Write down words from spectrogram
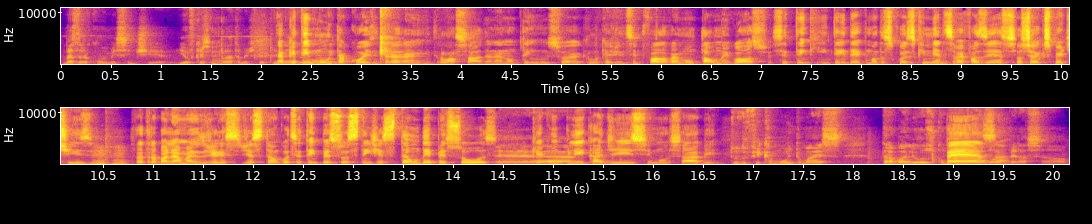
Mas era como eu me sentia. E eu fiquei Sim. completamente deprimido. É porque tem muita coisa entre- entrelaçada, né? Não tem isso, é aquilo que a gente sempre fala, vai montar um negócio, você tem que entender que uma das coisas que menos você vai fazer é o seu expertise. Uhum. Você vai trabalhar mais gestão, quando você tem pessoas, você tem gestão de pessoas, É, que é complicadíssimo, sabe? Tudo fica muito mais trabalhoso, complicado, Pesa. a operação.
